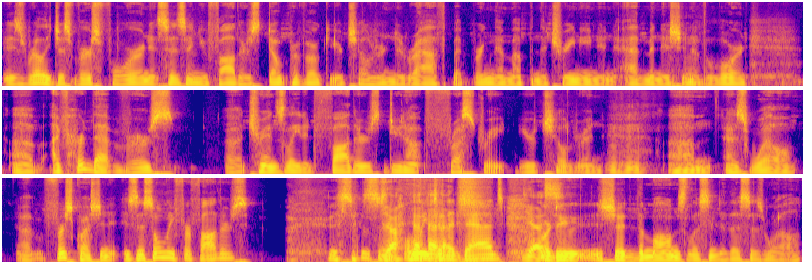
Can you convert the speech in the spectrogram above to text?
is really just verse four, and it says, "And you fathers, don't provoke your children to wrath, but bring them up in the training and admonition mm-hmm. of the Lord." Uh, I've heard that verse uh, translated, fathers do not frustrate your children mm-hmm. um, as well. Uh, first question Is this only for fathers? is this yeah. only to the dads? yes. Or do should the moms listen to this as well?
